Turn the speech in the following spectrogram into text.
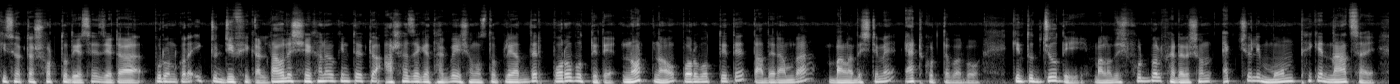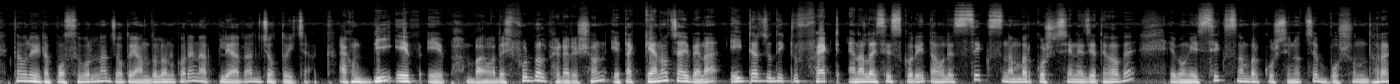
কিছু একটা শর্ত দিয়েছে যেটা পূরণ করা একটু ডিফিকাল্ট তাহলে সেখানেও কিন্তু একটু আশা জেগে থাকবে এই সমস্ত প্লেয়ারদের পরবর্তীতে। নট নাও পরবর্তীতে তাদের আমরা বাংলাদেশ টিমে অ্যাড করতে পারব। কিন্তু যদি বাংলাদেশ ফুটবল ফেডারেশন অ্যাকচুয়ালি মন থেকে না চায়, তাহলে এটা পসিবল না যতই আন্দোলন করেন আর প্লেয়াররা যতই চাক। এখন বিএফএফ বাংলাদেশ ফুটবল ফেডারেশন এটা কেন চাইবে না? এইটার যদি একটু ফ্যাক্ট অ্যানালাইসিস করি, তাহলে সিক্স নাম্বার নাম্বার কোশ্চেনে যেতে হবে এবং এই সিক্স নাম্বার কোশ্চেন হচ্ছে বসুন্ধরা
